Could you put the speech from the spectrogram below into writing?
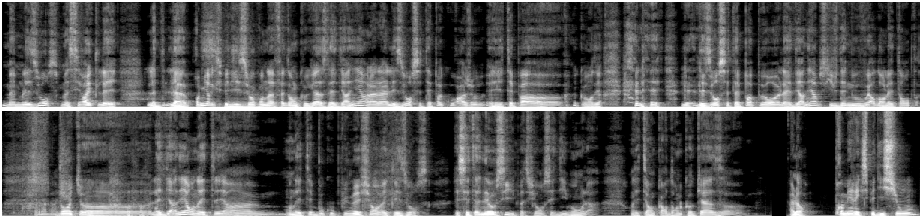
même les ours. Mais c'est vrai que les la, première expédition qu'on a fait dans le Caucase la dernière là, là les ours étaient pas courageux et étaient pas euh, comment dire les, les, ours étaient pas peureux la dernière parce qu'ils venaient nous voir dans les tentes. Oh donc euh, la dernière on a été on a été beaucoup plus méfiants avec les ours et cette année aussi, parce qu'on s'est dit, bon, là, on était encore dans le Caucase. Euh. Alors, première expédition,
